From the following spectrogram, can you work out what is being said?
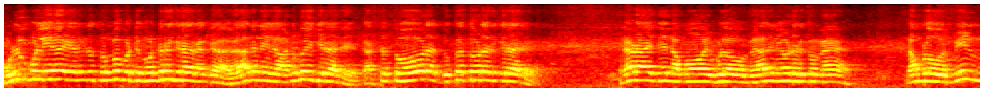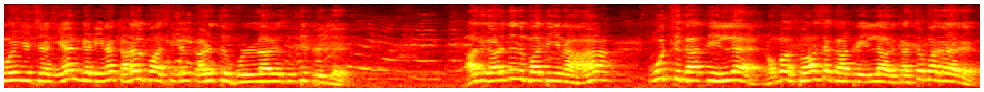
உள்ளுக்குள்ளேயே இருந்து துன்பப்பட்டு கொண்டிருக்கிறாரு அங்க. வேதனையில அனுபவிக்கிறாரு. கஷ்டத்தோட துக்கத்தோட இருக்கிறாரு. என்னடா இது? நம்ம இவ்வளவு வேதனையோட இருக்கோமே. நம்மள ஒரு மீன் முழுங்கிச்சேன் ஏன்னு கேட்டீங்கன்னா கடல் பாசிகள் கழுத்து ஃபுல்லாவே சுத்திட்டு இருக்கு. அதுக்கு அடுத்தது பாத்தீங்கன்னா மூச்சு காத்து இல்ல. ரொம்ப சுவாச காற்று இல்ல. அவர் கஷ்டப்படுறாரு.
